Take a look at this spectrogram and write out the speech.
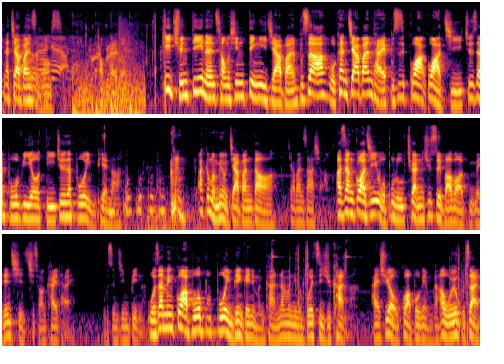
那加班什么意思？看不太懂。一群低能重新定义加班，不是啊？我看加班台不是挂挂机，就是在播 VOD，就是在播影片啊。啊，根本没有加班到啊，加班杀小啊，这样挂机我不如就赶紧去睡饱饱，每天起起床开台，我神经病啊！我在那边挂播播播影片给你们看，那么你们不会自己去看啊？还需要我挂播给你们看啊？我又不在，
